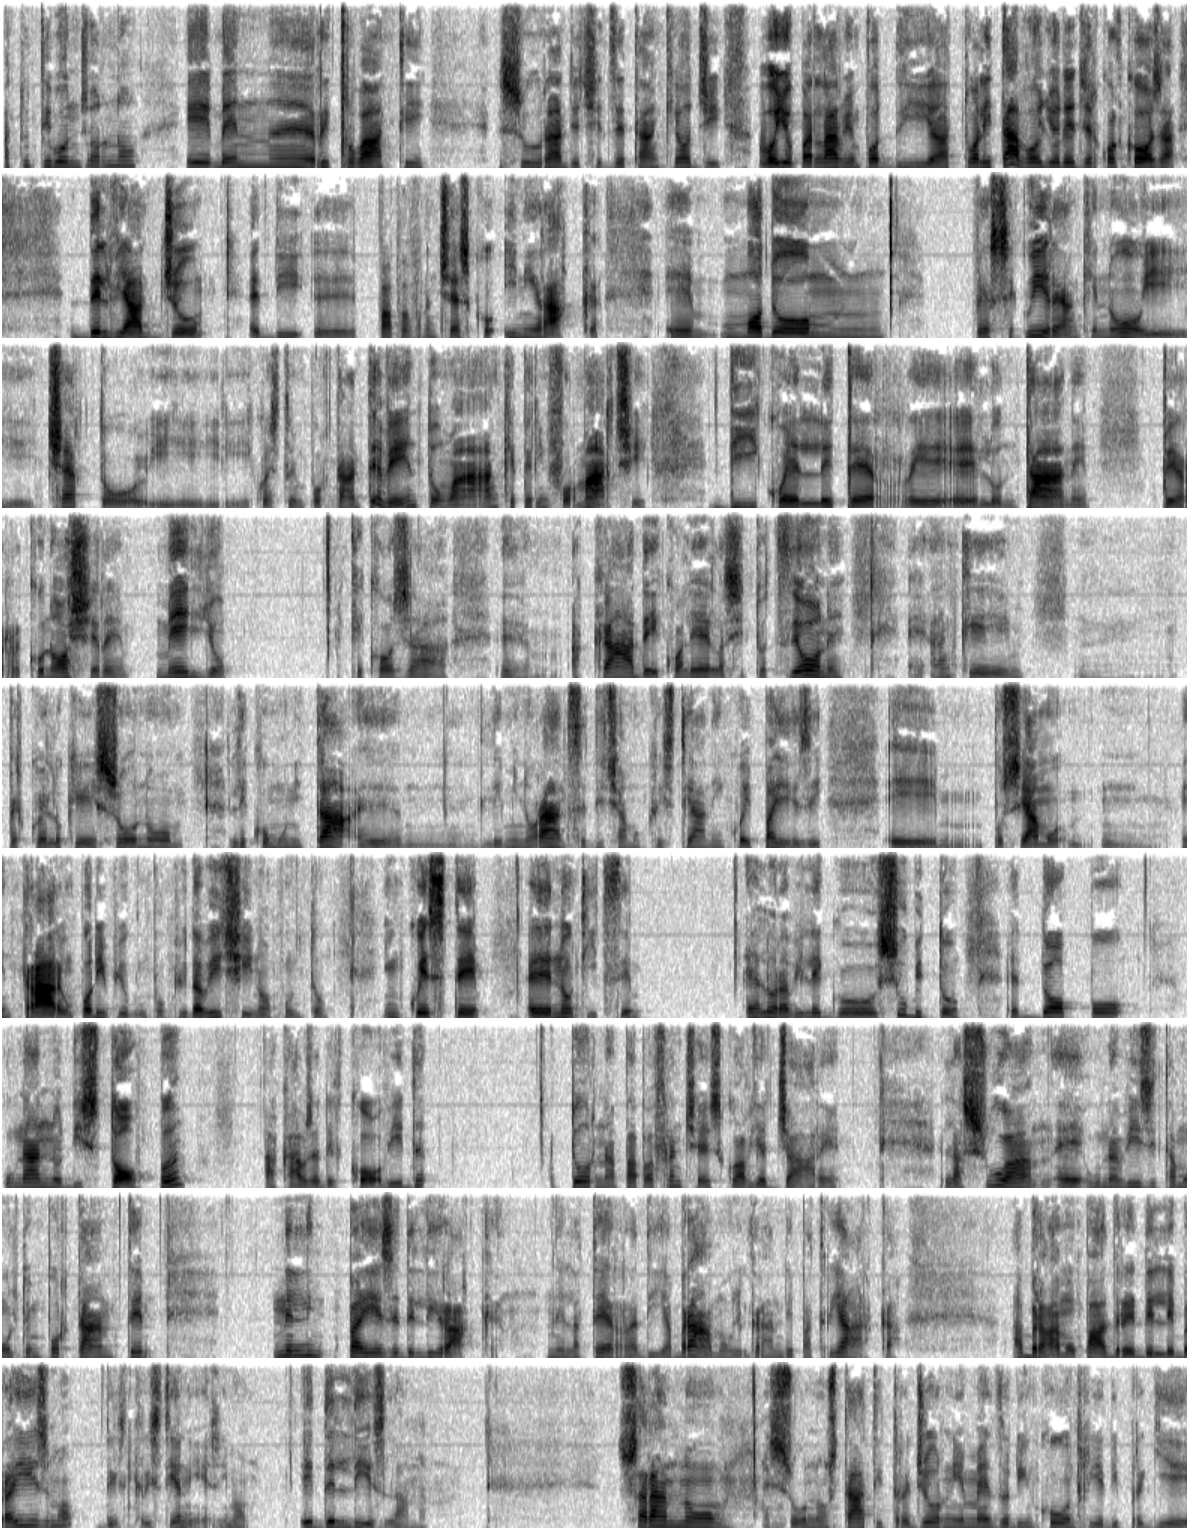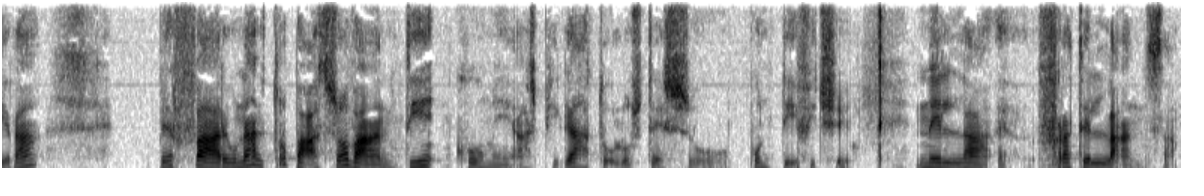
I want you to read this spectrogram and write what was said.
A tutti buongiorno e ben eh, ritrovati su Radio CZ. Anche oggi voglio parlarvi un po' di attualità, voglio leggere qualcosa del viaggio eh, di eh, Papa Francesco in Iraq. È un modo mh, mm, per seguire anche noi, certo, i, questo importante evento, ma anche per informarci di quelle terre eh, lontane per conoscere meglio che cosa eh, accade, qual è la situazione, eh, anche mh, per quello che sono le comunità, eh, le minoranze diciamo cristiane in quei paesi e possiamo mh, entrare un po' di più, un po' più da vicino appunto in queste eh, notizie. E allora vi leggo subito, eh, dopo un anno di stop a causa del Covid, torna Papa Francesco a viaggiare. La sua è una visita molto importante nel paese dell'Iraq, nella terra di Abramo, il grande patriarca. Abramo, padre dell'ebraismo, del cristianesimo e dell'Islam. Saranno sono stati tre giorni e mezzo di incontri e di preghiera per fare un altro passo avanti, come ha spiegato lo stesso pontefice, nella eh, fratellanza.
